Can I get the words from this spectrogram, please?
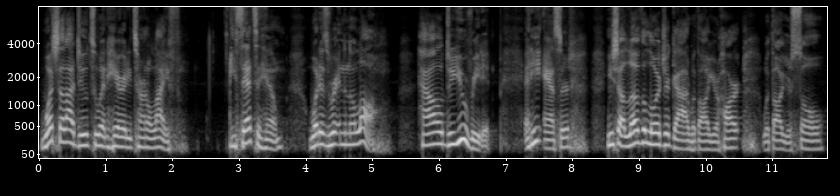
what shall I do to inherit eternal life? He said to him, What is written in the law? How do you read it? And he answered, You shall love the Lord your God with all your heart, with all your soul,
